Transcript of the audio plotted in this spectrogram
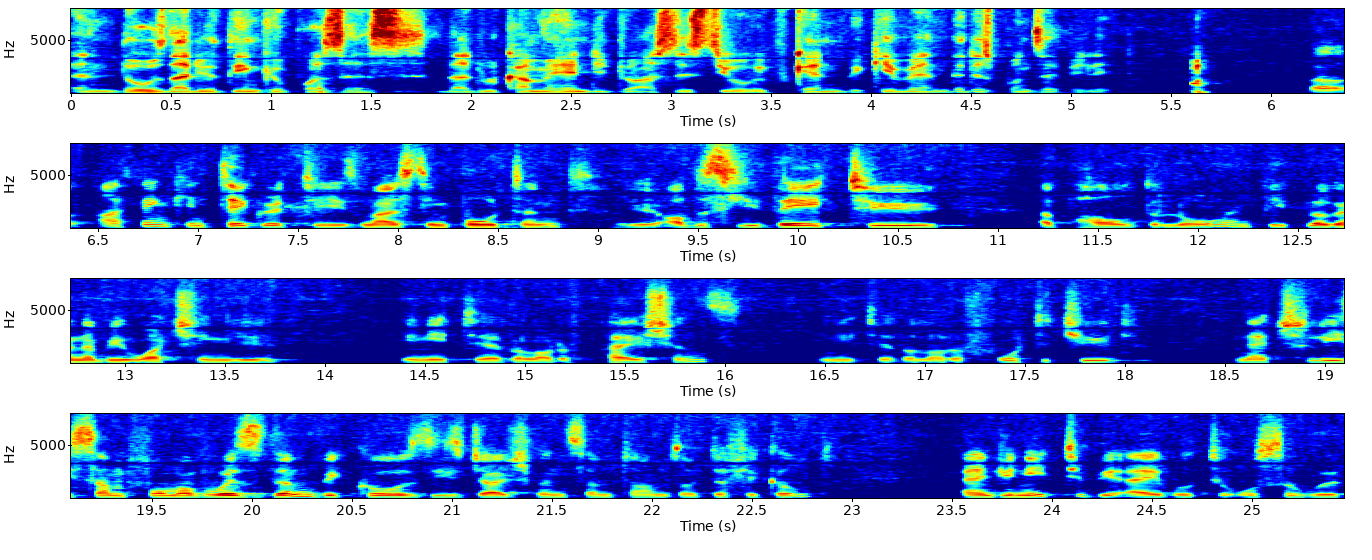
and those that you think you possess that will come handy to assist you if you can be given the responsibility. Well, I think integrity is most important. You're obviously there to uphold the law, and people are going to be watching you. You need to have a lot of patience. You need to have a lot of fortitude. Naturally, some form of wisdom because these judgments sometimes are difficult. And you need to be able to also work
